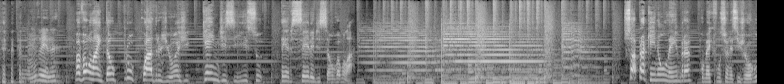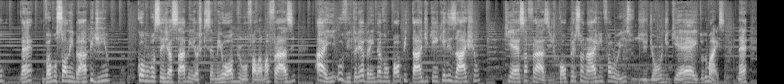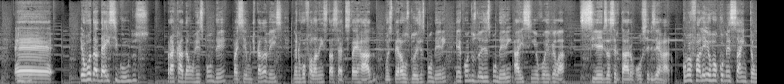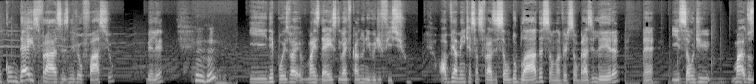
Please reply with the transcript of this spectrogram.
vamos ver, né? Mas vamos lá então pro quadro de hoje. Quem disse isso? Terceira edição, vamos lá. Só para quem não lembra como é que funciona esse jogo, né? Vamos só lembrar rapidinho. Como vocês já sabem, eu acho que isso é meio óbvio, vou falar uma frase. Aí o Vitor e a Brenda vão palpitar de quem é que eles acham que é essa frase, de qual personagem falou isso, de, de onde que é e tudo mais, né? É, uhum. É, eu vou dar 10 segundos para cada um responder, vai ser um de cada vez. Eu não vou falar nem se está certo ou se está errado, vou esperar os dois responderem, e aí quando os dois responderem, aí sim eu vou revelar se eles acertaram ou se eles erraram. Como eu falei, eu vou começar então com 10 frases nível fácil, beleza? Uhum. E depois vai mais 10 que vai ficar no nível difícil. Obviamente essas frases são dubladas, são na versão brasileira, né? E são de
